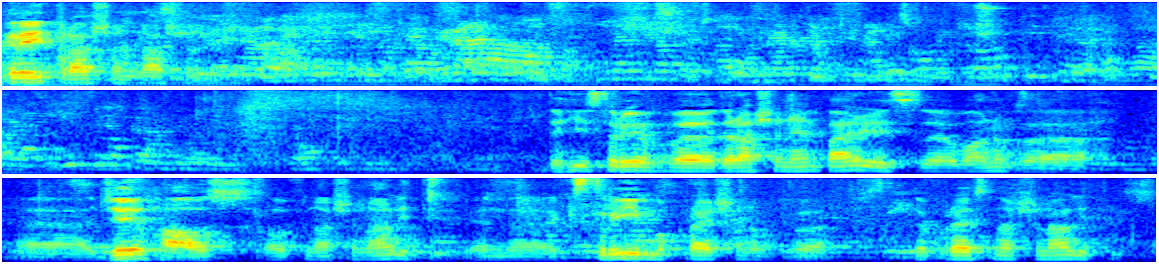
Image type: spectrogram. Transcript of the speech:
Great Russian nationalism. The history of uh, the Russian Empire is uh, one of uh, uh, jailhouse of nationality and uh, extreme oppression of uh, the oppressed nationalities.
